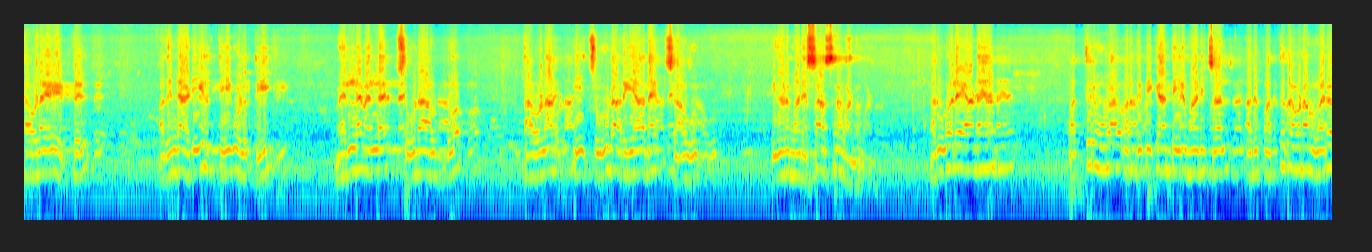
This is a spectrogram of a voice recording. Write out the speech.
തവളയെ ഇട്ട് അതിന്റെ അടിയിൽ തീ കൊളുത്തി മെല്ലെ മെല്ലെ ചൂടാവുമ്പോ തവള ഈ ചൂടറിയാതെ ചാവും. ഇതൊരു മനഃശാസ്ത്രമാണ്. അതുപോലെയാണ് പത്ത് രൂപ വർദ്ധിപ്പിക്കാൻ തീരുമാനിച്ചാൽ അത് പത്ത് തവണ ഓരോ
